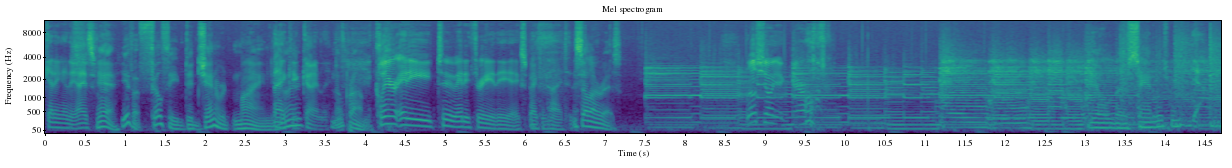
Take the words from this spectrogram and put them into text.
getting in the ice. Water. Yeah, you have a filthy, degenerate mind. Thank know you kindly. No problem. Clear 82, 83, the expected high today. It's LRS. We'll show you, Carol. The old uh, sandwich, man. Yeah.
